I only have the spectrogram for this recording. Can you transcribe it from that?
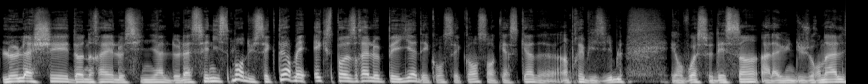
Le lâcher donnerait le signal de l'assainissement du secteur, mais exposerait le pays à des conséquences en cascade imprévisibles. Et on voit ce dessin à la une du journal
